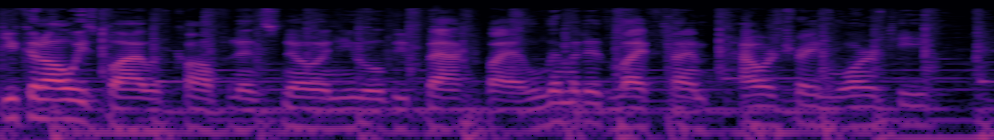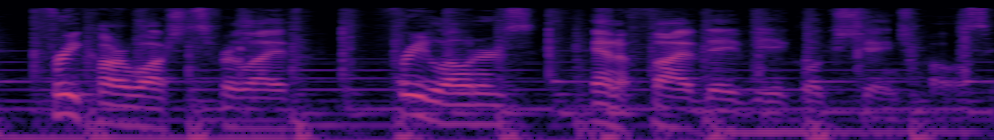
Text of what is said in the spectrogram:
You can always buy with confidence knowing you will be backed by a limited lifetime powertrain warranty, free car washes for life, free loaners, and a five day vehicle exchange policy.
